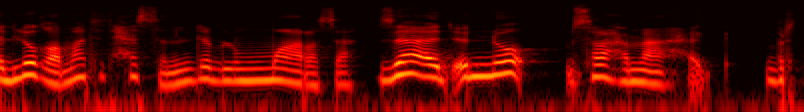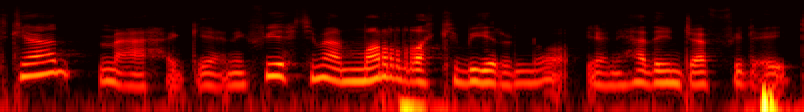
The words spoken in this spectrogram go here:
اللغة ما تتحسن إلا بالممارسة. زائد إنه بصراحة مع حق برتكان مع حق يعني في احتمال مرة كبير إنه يعني هذا ينجاب في العيد.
